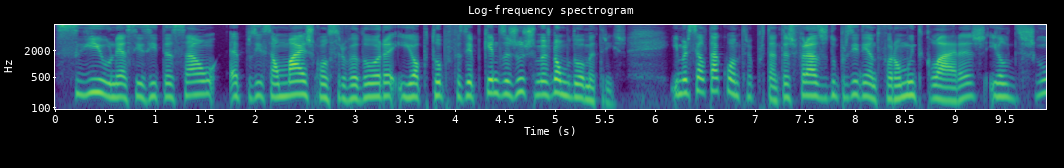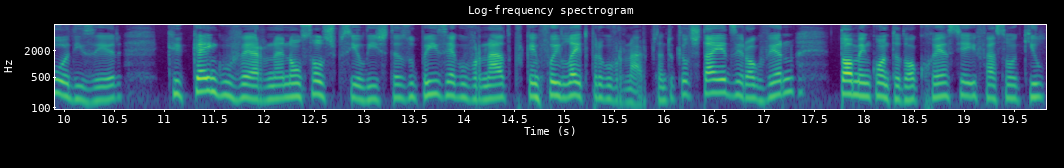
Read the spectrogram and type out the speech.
seguiu nessa hesitação a posição mais conservadora e optou por fazer pequenos ajustes, mas não mudou a matriz. E Marcelo está contra. Portanto, as frases do presidente foram muito claras. Ele chegou a dizer que quem governa não são os especialistas, o país é governado por quem foi eleito para governar. Portanto, o que ele está é a dizer ao governo tomem conta da ocorrência e façam aquilo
